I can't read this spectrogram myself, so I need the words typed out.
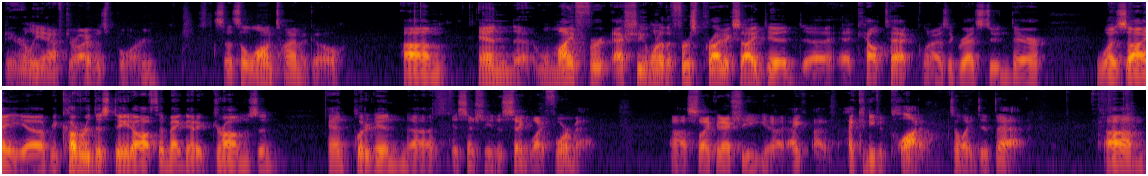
barely after I was born, so it's a long time ago. Um, and uh, my actually one of the first projects I did uh, at Caltech when I was a grad student there was I uh, recovered this data off the magnetic drums and and put it in uh, essentially in the SEG-Y format. Uh, so I could actually uh, I, I, I couldn't even plot it until I did that. Um,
